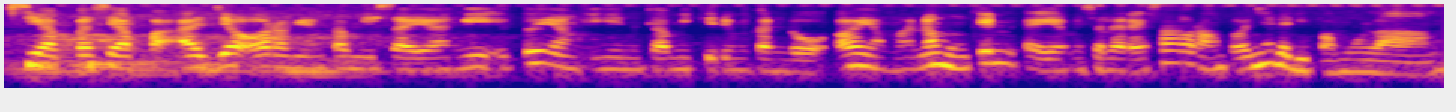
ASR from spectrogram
siapa-siapa aja orang yang kami sayangi itu yang ingin kami kirimkan doa yang mana mungkin kayak misalnya Resa orang tuanya ada di Pamulang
